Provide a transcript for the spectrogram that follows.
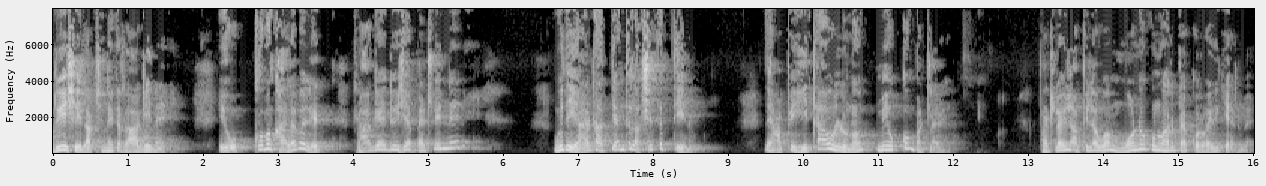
ද්වේෂයේ ලක්ෂණයක රාගේ නැහැ. ඒ ඔක්කොම කලබලෙත් රාගය ද්වේෂය පැටලෙන්නේ නැහැ. මොකද එයාට අත්‍යන්ත ලක්ෂණයක් තියෙනවා. දැන් අපේ හිත අවුල් වුණොත් මේ ඔක්කොම පටලවෙනවා. පටලවිලා අපි ලව්ව මොන කුණු හරපයක් කරවයිද කියන්න බෑ.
